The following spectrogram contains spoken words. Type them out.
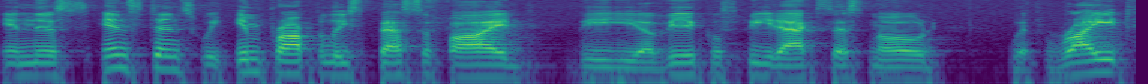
in this instance, we improperly specified the uh, vehicle speed access mode with write,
